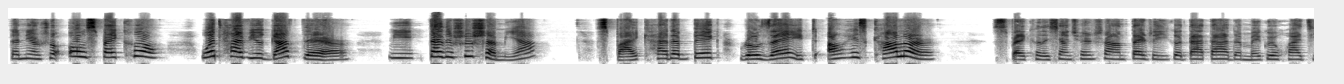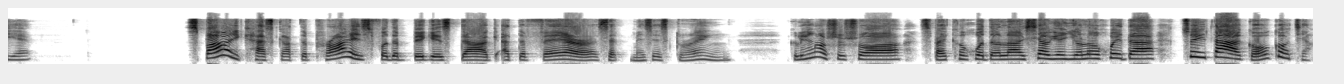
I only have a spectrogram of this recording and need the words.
丹尼尔说：“哦，斯派克 ，What have you got there？你带的是什么呀？”Spike had a big rosette on his collar. 斯派克的项圈上戴着一个大大的玫瑰花结。Spike has got the prize for the biggest dog at the fair," said Mrs. Green. 格林老师说，斯派克获得了校园游乐会的最大狗狗奖。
